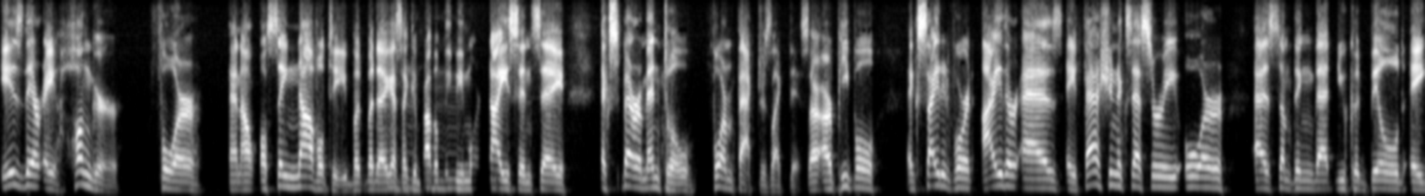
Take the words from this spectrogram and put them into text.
Is there a hunger for, and I'll I'll say novelty, but but I guess I could probably be more nice and say experimental form factors like this. Are, are people excited for it either as a fashion accessory or as something that you could build a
